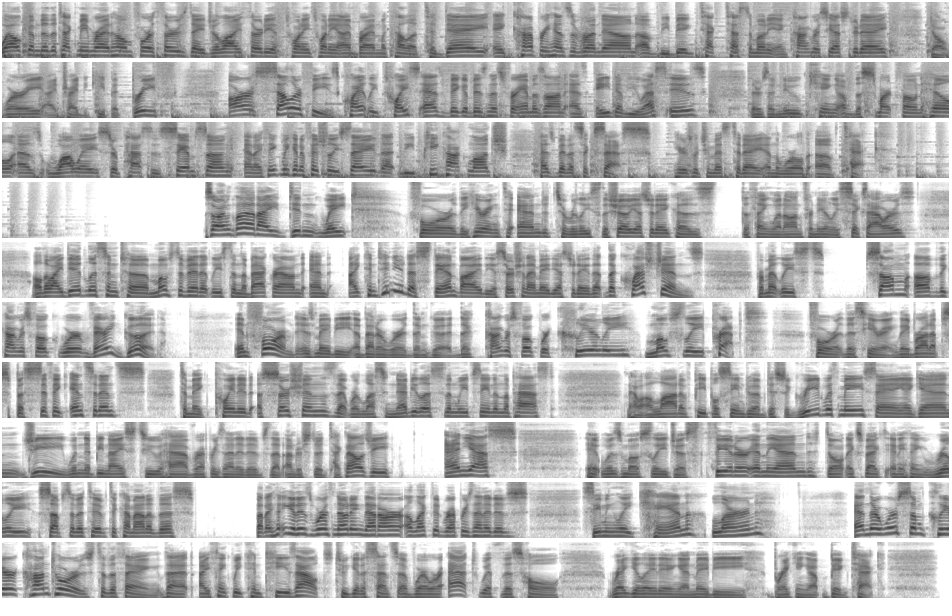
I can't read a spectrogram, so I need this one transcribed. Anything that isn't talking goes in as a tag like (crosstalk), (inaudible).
Welcome to the Techmeme Ride Home for Thursday, July 30th, 2020. I'm Brian McCullough. Today, a comprehensive rundown of the big tech testimony in Congress yesterday. Don't worry, I tried to keep it brief. Are seller fees quietly twice as big a business for Amazon as AWS is? There's a new king of the smartphone hill as Huawei surpasses Samsung, and I think we can officially say that the Peacock launch has been a success. Here's what you missed today in the world of tech. So I'm glad I didn't wait for the hearing to end to release the show yesterday because the thing went on for nearly six hours. Although I did listen to most of it, at least in the background, and I continue to stand by the assertion I made yesterday that the questions from at least some of the Congressfolk were very good. Informed is maybe a better word than good. The Congressfolk were clearly mostly prepped for this hearing. They brought up specific incidents to make pointed assertions that were less nebulous than we've seen in the past. Now, a lot of people seem to have disagreed with me, saying again, gee, wouldn't it be nice to have representatives that understood technology? And yes, it was mostly just theater in the end. Don't expect anything really substantive to come out of this. But I think it is worth noting that our elected representatives seemingly can learn and there were some clear contours to the thing that I think we can tease out to get a sense of where we're at with this whole regulating and maybe breaking up big tech.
